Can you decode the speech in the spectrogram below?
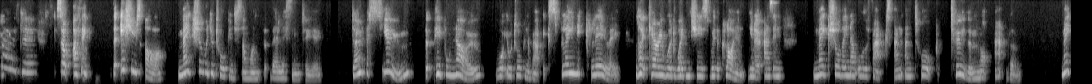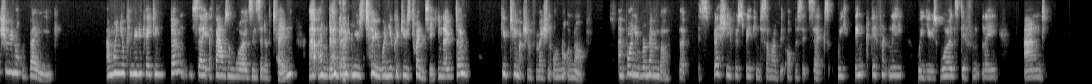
Oh dear. So I think the issues are make sure when you're talking to someone that they're listening to you. Don't assume that people know what you're talking about. Explain it clearly, like Kerry would when she's with a client, you know, as in make sure they know all the facts and, and talk to them, not at them. Make sure you're not vague. And when you're communicating, don't say a thousand words instead of 10 and, and don't use two when you could use 20. You know, don't give too much information or not enough. And finally, remember that especially if you're speaking to someone of the opposite sex, we think differently, we use words differently, and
